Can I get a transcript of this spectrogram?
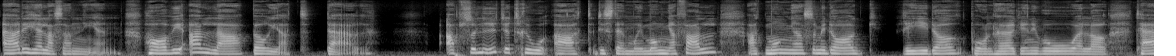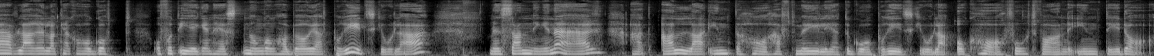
Är det hela sanningen? Har vi alla börjat där? Absolut, jag tror att det stämmer i många fall. Att många som idag rider på en högre nivå eller tävlar eller kanske har gått och fått egen häst någon gång har börjat på ridskola. Men sanningen är att alla inte har haft möjlighet att gå på ridskola och har fortfarande inte idag.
